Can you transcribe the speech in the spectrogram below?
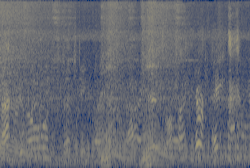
Huh? You're the only one that's touched anything. All right, good. That's I'm saying. Here, hey,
